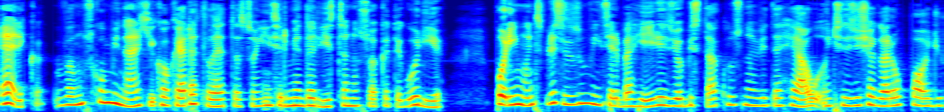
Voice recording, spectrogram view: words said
Érica, vamos combinar que qualquer atleta sonha em ser medalhista na sua categoria. Porém, muitos precisam vencer barreiras e obstáculos na vida real antes de chegar ao pódio.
